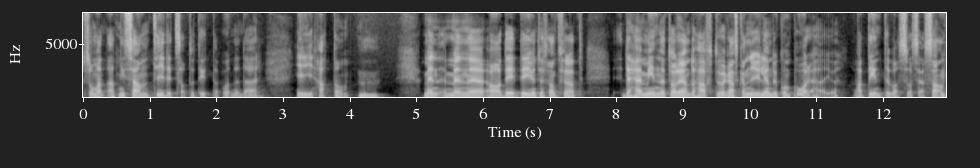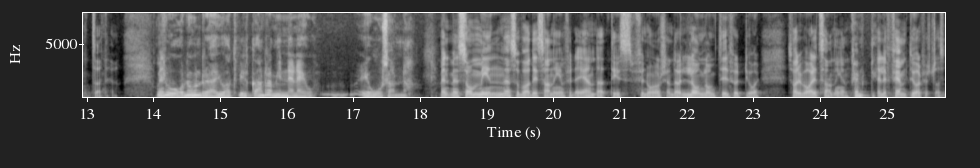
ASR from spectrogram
Som att, att ni samtidigt satt och tittade på det där i Hatton. Mm. Men, men eh, ja, det, det är ju intressant för att det här minnet har du ändå haft. Det var ganska nyligen du kom på det här ju. Att det inte var så att säga sant. Men, jo, nu undrar jag ju att vilka andra minnen är, är osanna. Men, men som minne så var det sanningen för dig ända tills för några år sedan. Det var lång, lång tid, 40 år. Så har det varit sanningen. 50. Eller 50 år förstås.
